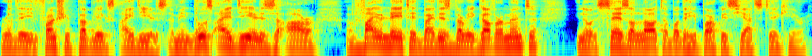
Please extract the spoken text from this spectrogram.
the French Republic's ideals. I mean, those ideals are violated by this very government. You know, it says a lot about the hypocrisy at stake here.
